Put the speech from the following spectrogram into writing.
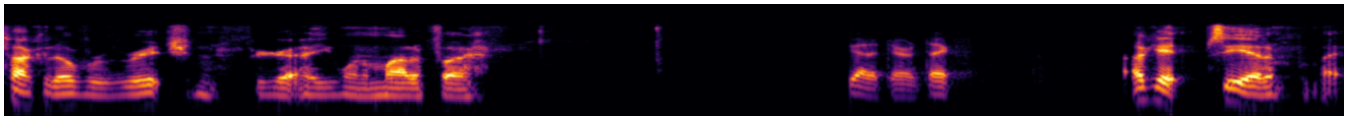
talk it over with Rich and figure out how you want to modify. You got it, Darren. Thanks. Okay. See you, Adam. Bye.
